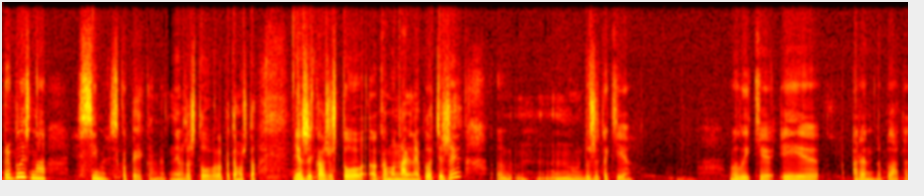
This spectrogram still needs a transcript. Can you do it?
приблизно 7 з копейками. Не влаштовувала, тому що, я ж кажу, що е, комунальні платежі ну, дуже такі великі, і орендна плата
